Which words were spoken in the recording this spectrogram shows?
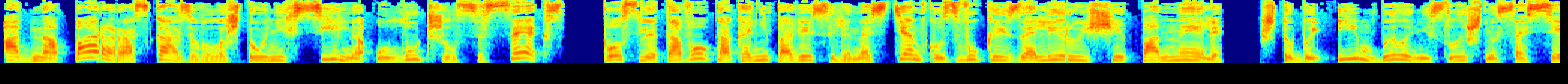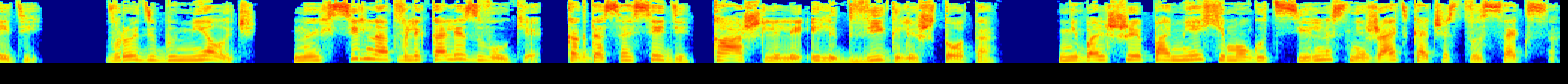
Одна пара рассказывала, что у них сильно улучшился секс после того, как они повесили на стенку звукоизолирующие панели, чтобы им было не слышно соседей. Вроде бы мелочь, но их сильно отвлекали звуки, когда соседи кашляли или двигали что-то. Небольшие помехи могут сильно снижать качество секса.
